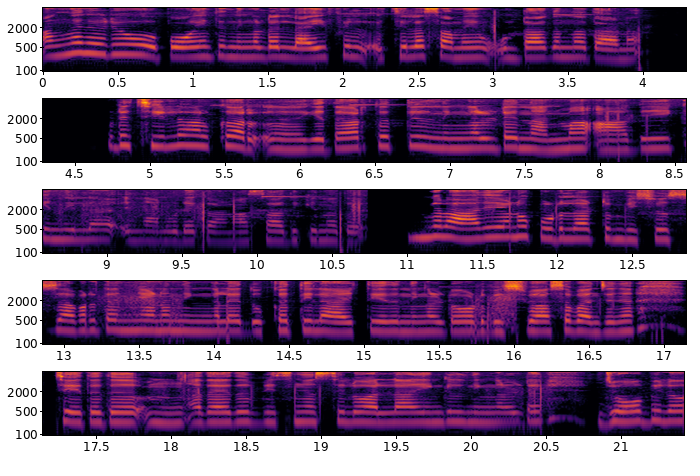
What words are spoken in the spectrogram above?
അങ്ങനൊരു പോയിന്റ് നിങ്ങളുടെ ലൈഫിൽ ചില സമയം ഉണ്ടാകുന്നതാണ്. ഇവിടെ ചില ആൾക്കാർ യഥാർത്ഥത്തിൽ നിങ്ങളുടെ നന്മ ആഗ്രഹിക്കുന്നില്ല എന്നാണ് ഇവിടെ കാണാൻ സാധിക്കുന്നത്. നിങ്ങൾ ആരെയാണോ കൂടുതലായിട്ടും വിശ്വസിച്ചത്? അവർ തന്നെയാണ് നിങ്ങളെ ദുഃഖത്തിലാഴ്ത്തിയത് നിങ്ങളോട് വിശ്വാസവഞ്ചന ചെയ്തത്. ഉം, അതായത് ബിസിനസ്സിലോ അല്ല എങ്കിൽ നിങ്ങളുടെ ജോബിലോ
